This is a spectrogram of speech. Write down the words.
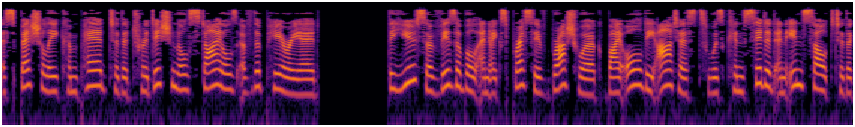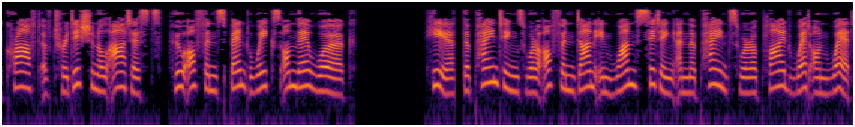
especially compared to the traditional styles of the period. The use of visible and expressive brushwork by all the artists was considered an insult to the craft of traditional artists, who often spent weeks on their work. Here, the paintings were often done in one sitting and the paints were applied wet on wet.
